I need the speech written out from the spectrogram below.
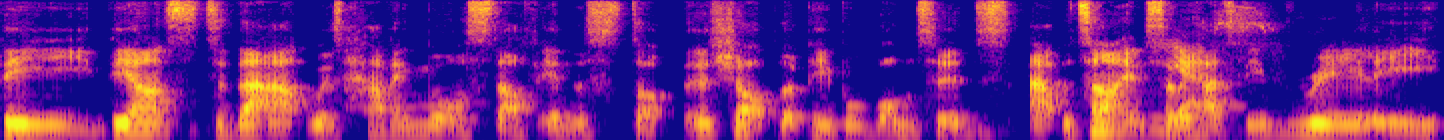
the the answer to that was having more stuff in the stock the shop that people wanted at the time. So we had to be really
